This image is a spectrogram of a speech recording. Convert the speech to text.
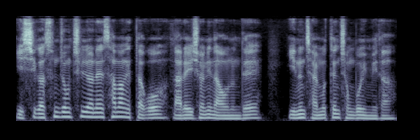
이 씨가 순종 7년에 사망했다고 나레이션이 나오는데 이는 잘못된 정보입니다.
